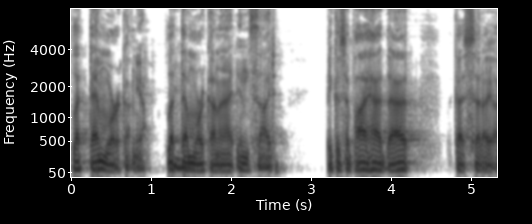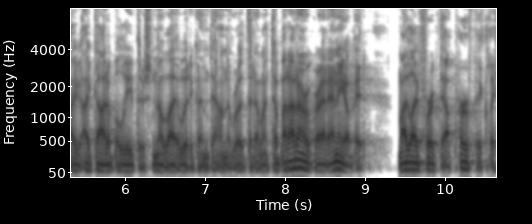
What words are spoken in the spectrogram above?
Let them work on you. Let mm-hmm. them work on that inside. Because if I had that, like I said, I, I, I got to believe there's no way I would have gone down the road that I went to, but I don't regret any of it. My life worked out perfectly,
